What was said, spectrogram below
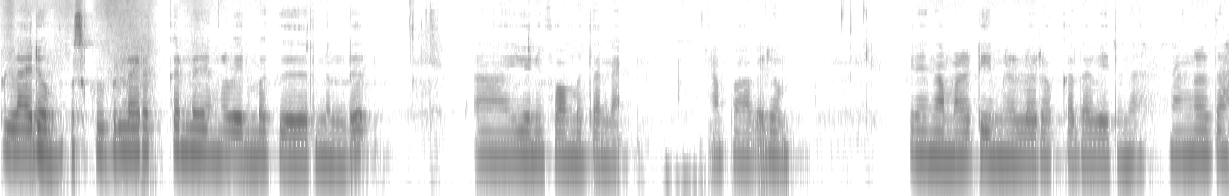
പിള്ളേരും സ്കൂൾ പിള്ളേരൊക്കെ ഉണ്ട് ഞങ്ങൾ വരുമ്പോൾ കയറുന്നുണ്ട് യൂണിഫോമിൽ തന്നെ. അപ്പോൾ അവരും പിന്നെ നമ്മളെ ടീമിലുള്ളവരൊക്കെ അതാ വരുന്നത് ഞങ്ങളിതാ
